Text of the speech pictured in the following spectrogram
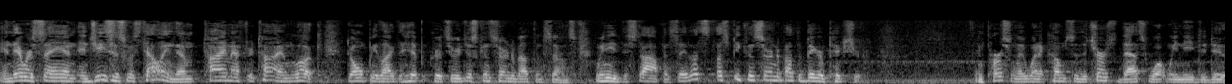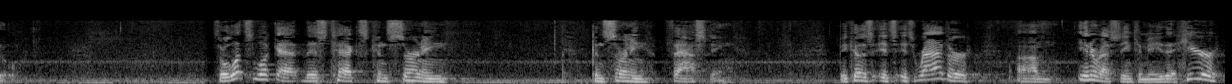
And they were saying, and Jesus was telling them time after time, look, don't be like the hypocrites who are just concerned about themselves. We need to stop and say, let's, let's be concerned about the bigger picture. And personally, when it comes to the church, that's what we need to do. So let's look at this text concerning, concerning fasting. Because it's, it's rather um, interesting to me that here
